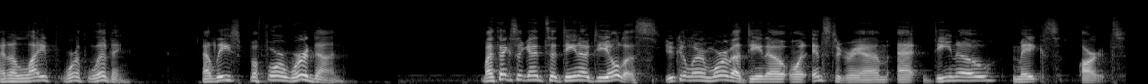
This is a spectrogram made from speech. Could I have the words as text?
and a life worth living, at least before we're done. My thanks again to Dino Diolis. You can learn more about Dino on Instagram at Dino Makes Art.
